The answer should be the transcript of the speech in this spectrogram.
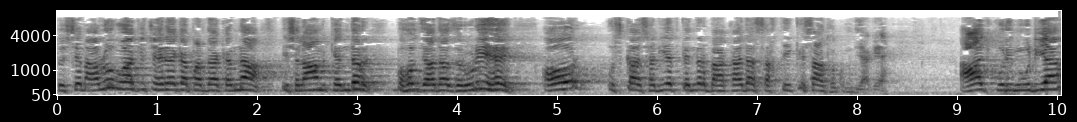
تو اس سے معلوم ہوا کہ چہرے کا پردہ کرنا اسلام کے اندر بہت زیادہ ضروری ہے اور اس کا شریعت کے اندر باقاعدہ سختی کے ساتھ حکم دیا گیا۔ آج پوری میڈیا،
